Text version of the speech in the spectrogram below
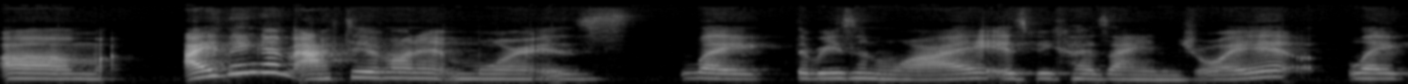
Um, I think I'm active on it more is like the reason why is because I enjoy it like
